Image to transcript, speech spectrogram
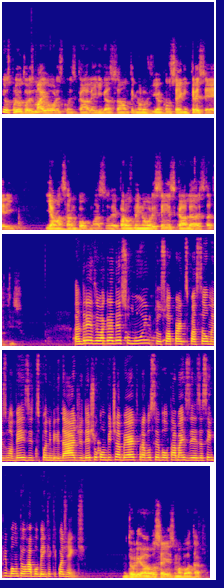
e os produtores maiores com escala, irrigação, tecnologia conseguem crescer e, e avançar um pouco, mas eh, para os menores sem escala está difícil. Andrés, eu agradeço muito sua participação mais uma vez e disponibilidade. Deixo o convite aberto para você voltar mais vezes. É sempre bom ter o Rabobank aqui com a gente. Muito obrigado a vocês. Uma boa tarde.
